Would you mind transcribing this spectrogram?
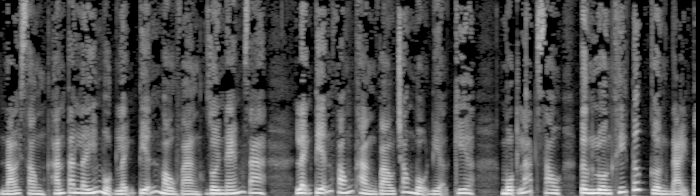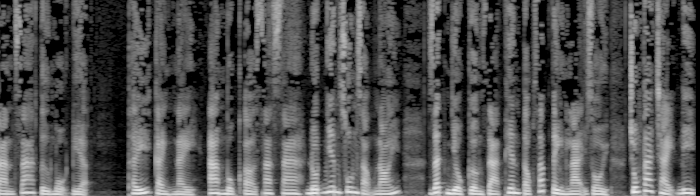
Nói xong, hắn ta lấy một lệnh tiễn màu vàng rồi ném ra lệnh tiễn phóng thẳng vào trong mộ địa kia. Một lát sau, từng luồng khí tức cường đại tàn ra từ mộ địa. Thấy cảnh này, A Mục ở xa xa đột nhiên run giọng nói, rất nhiều cường giả thiên tộc sắp tỉnh lại rồi, chúng ta chạy đi.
